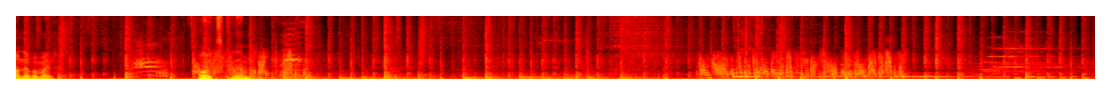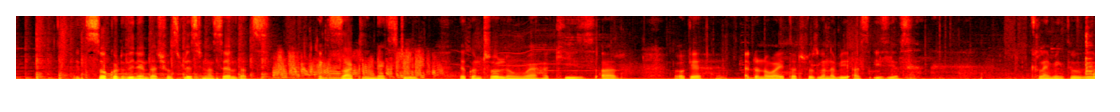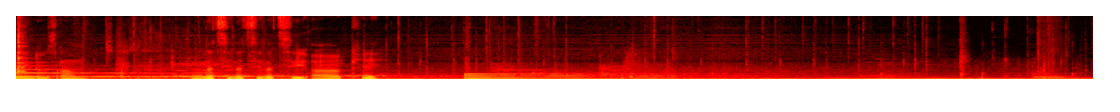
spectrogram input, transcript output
Oh, never mind. Oh, it's Clem. It's so convenient that she was placed in a cell that's exactly next to the control room where her keys are. Okay, I don't know why I thought it was gonna be as easy as climbing through the windows. Um, uh, let's see, let's see, let's see. Okay.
